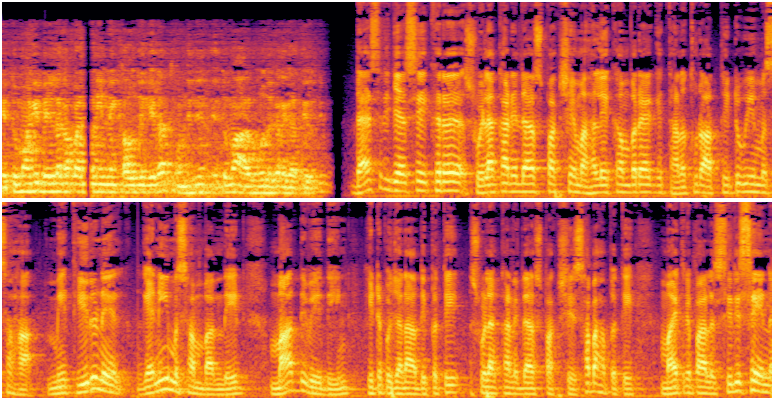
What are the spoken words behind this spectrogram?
එතුමාගේ බෙල්ල කපන්න ඉන්නේ කවුද කියලා හොඳින් එතුමා අවබෝධ කරගත යුතුයි. දෑසිරි ජයසේකර ශ්‍රී ලංකා නිදහස් පක්ෂයේ මහලේකම්වරයාගේ තනතුර අත්හිටුවීම සහ මේ තීරණය ගැනීම සම්බන්ධයෙන් මාධ්‍යවේදීන් හිටපු ජනාධිපති ශ්‍රී ලංකා නිදහස් පක්ෂයේ සභාපති මෛත්‍රීපාල සිරිසේන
